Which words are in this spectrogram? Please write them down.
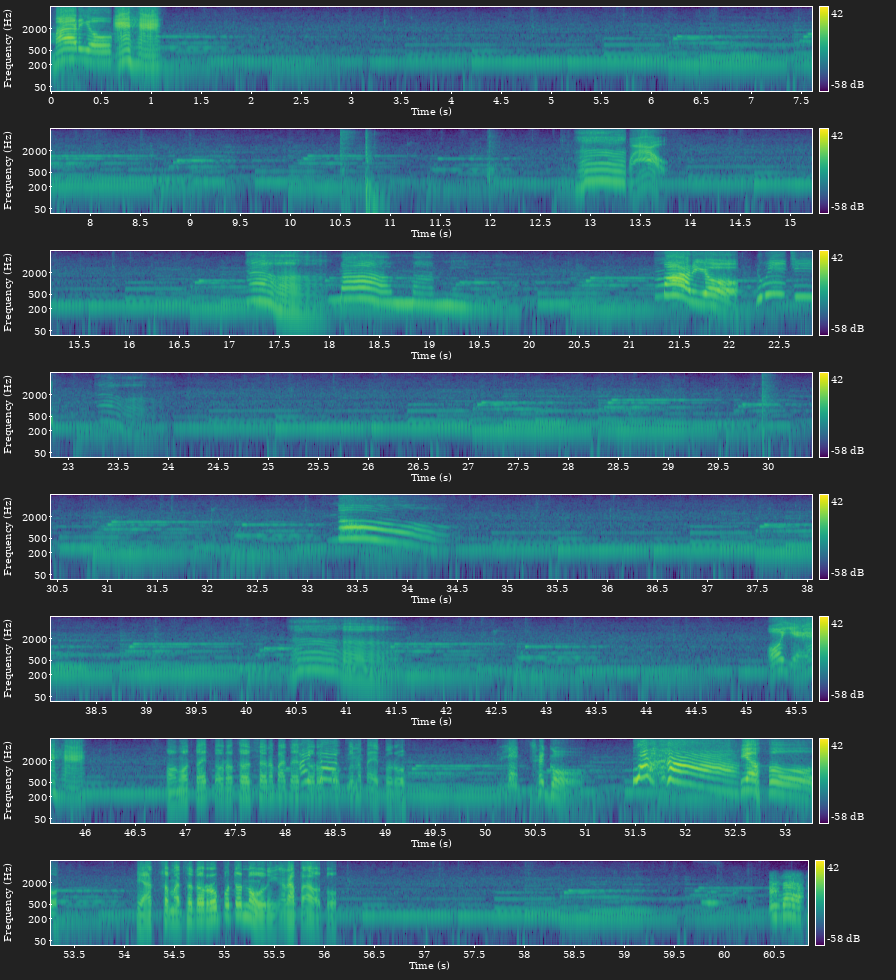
Mario! Aha! Ah, wow! Ah! Mamma mia. Mario! Luigi! Oh iya. yeah, huh? Omotai toro kosana patai toro kokona patai toro. Let's go. Waha! Yahoo! Piazza mazzato roboto nori carapato. Ah,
